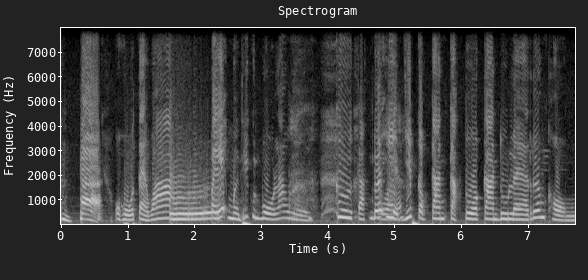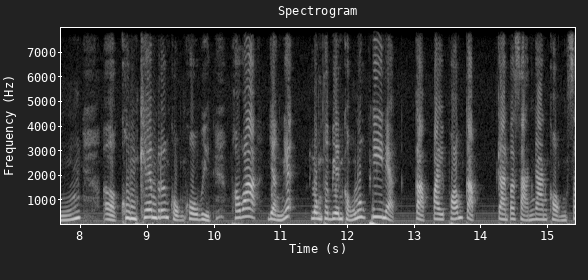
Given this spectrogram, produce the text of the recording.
น ค่ะ โอ้โห แต่ว่าอืมเป๊ะเหมือนที่คุณโบเล่าเลย คือกักตัว ละเอียดยิบกับการกักตัวการดูแลเรื่องของเออคุมเข้มเรื่องของโควิด เพราะว่าอย่างเนี้ยลงทะเบียนของลูกพี่เนี่ยกลับไปพร้อมกับ การประสานงานของส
